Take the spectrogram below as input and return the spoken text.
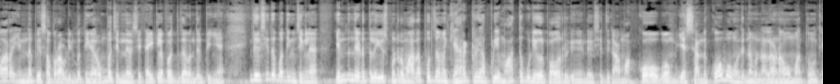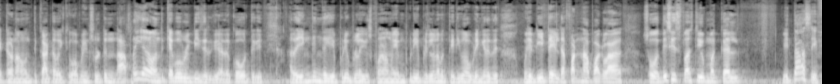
வாரம் என்ன பேச போகிறோம் அப்படின்னு பார்த்தீங்கன்னா ரொம்ப சின்ன விஷயம். டைட்டில் பார்த்து தான் வந்திருப்பீங்க. இந்த விஷயத்தை பார்த்தீங்கன்னு வச்சுங்களேன் எந்தெந்த இடத்துல யூஸ் பண்ணுறோமோ அதை பொறுத்து நம்ம கேரக்டரே அப்படியே மாற்றக்கூடிய ஒரு பவர் இருக்குங்க இந்த விஷயத்துக்கு. ஆமாம் கோபம். எஸ் அந்த கோபம் வந்துட்டு நம்ம நல்லவனாகவும் மாற்றுவோம் கெட்டவனாகவும் காட்ட வைக்கும் அப்படின்னு சொல்லிட்டு நிறையா வந்து கேப்பபிலிட்டிஸ் இருக்குது அந்த கோபத்துக்கு. அதை எங்கெங்கே எப்படி எப்படிலாம் யூஸ் பண்ணலாம் நம்ம எப்படி எப்படிலாம் நம்ம தெரியும் அப்படிங்கிறது கொஞ்சம் டீட்டெயில்டாக ஃபன்னாக பார்க்கலாம். ஸோ திஸ் இஸ் பாசிட்டிவ் மக்கள். வித் ஆசிஃப்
